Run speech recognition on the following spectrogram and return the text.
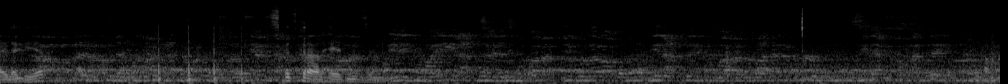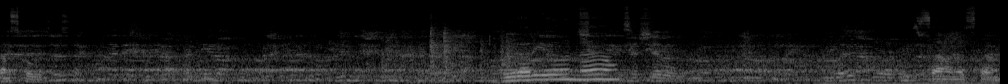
زعما إلا كياك كتكره على حياتك زعما Where are you now? السلام عليكم.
